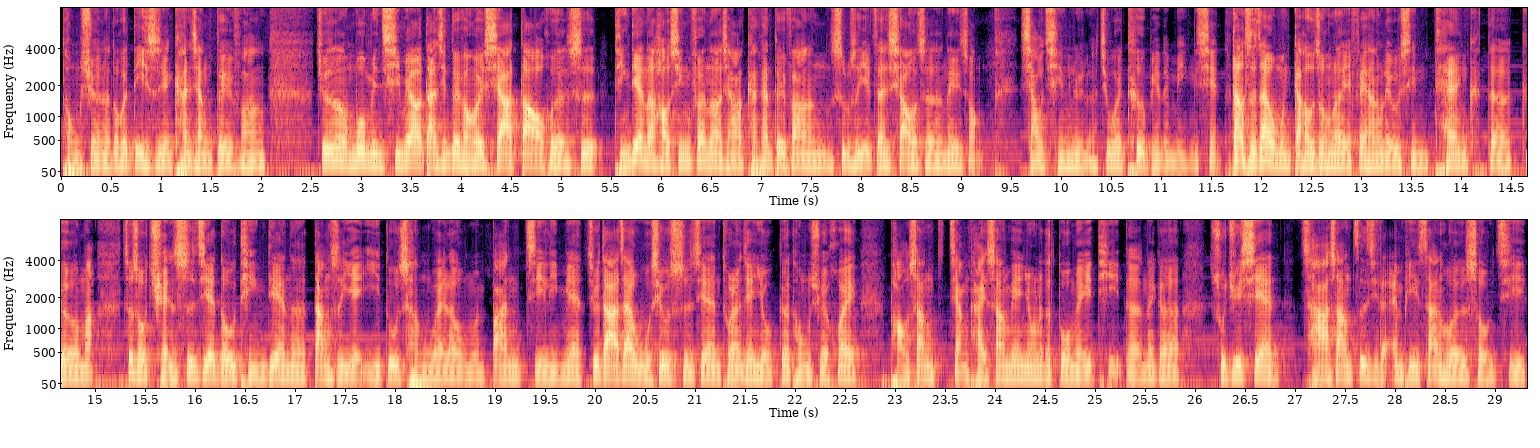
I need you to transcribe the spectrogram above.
同学呢，都会第一时间看向对方，就是那种莫名其妙担心对方会吓到，或者是停电了好兴奋呢，想要看看对方是不是也在笑着那种小情侣呢，就会特别的明显。当时在我们高中呢也非常流行 tank。的歌嘛，这首《全世界都停电》呢，当时也一度成为了我们班级里面，就大家在午休时间，突然间有个同学会跑上讲台上面，用那个多媒体的那个数据线插上自己的 M P 三或者手机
